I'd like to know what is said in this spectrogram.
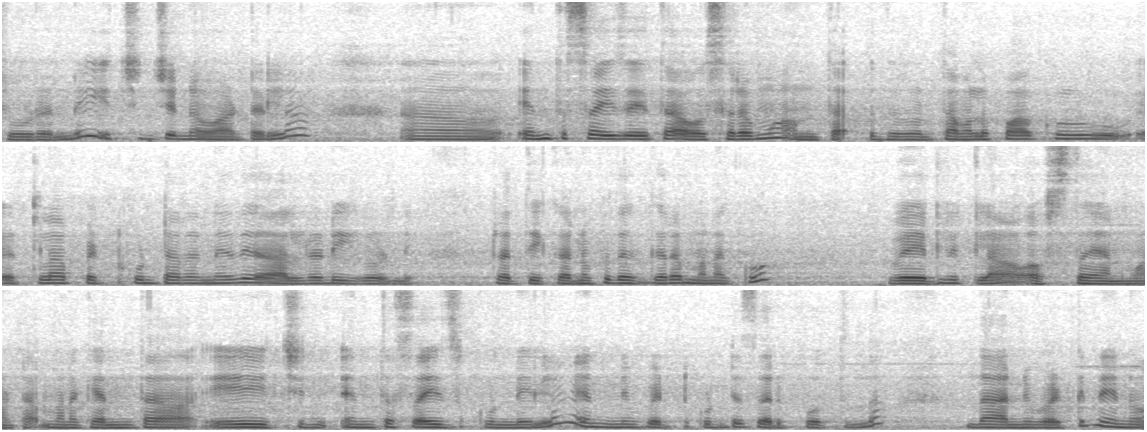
చూడండి. ఈ చిన్న చిన్న వాటిల్లో ఎంత సైజ్ అయితే అవసరమో అంత. తమలపాకు ఎట్లా పెట్టుకుంటారనేది ఆల్రెడీ ఇవ్వండి ప్రతి కనుపు దగ్గర మనకు వేర్లు ఇట్లా వస్తాయి అన్నమాట మనకి ఎంత ఏ చిన్న ఎంత సైజు కుండీలో ఎన్ని పెట్టుకుంటే సరిపోతుందో దాన్ని బట్టి నేను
